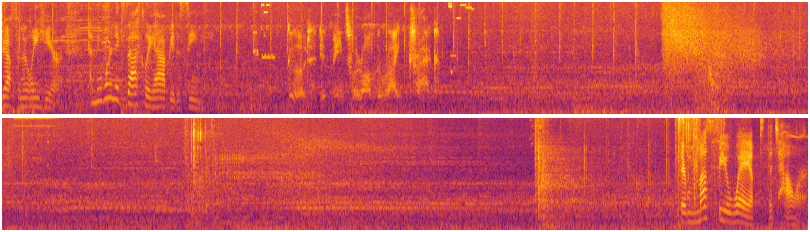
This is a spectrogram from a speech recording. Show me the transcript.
Definitely here. And they weren't exactly happy to see me. Good. It means we're on the right track. There must be a way up to the tower.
